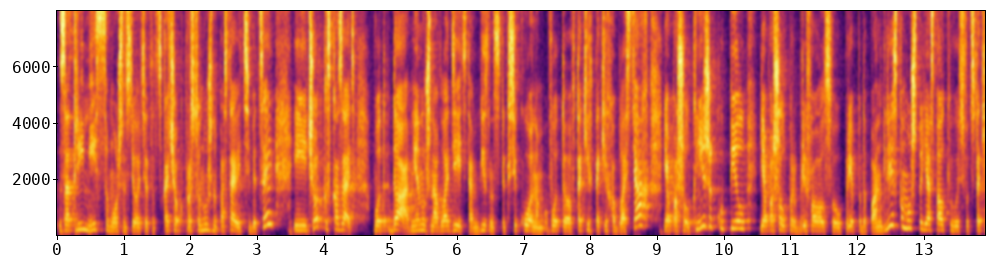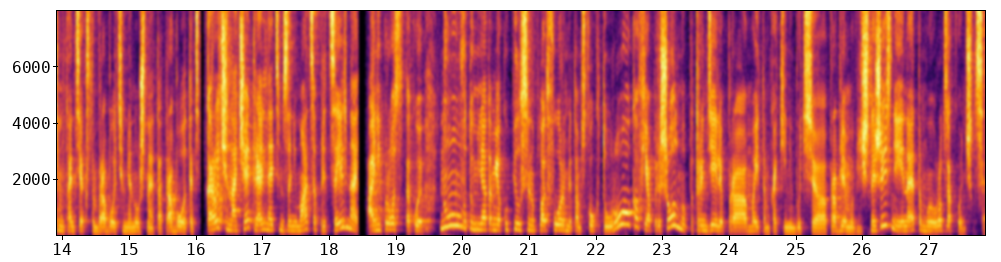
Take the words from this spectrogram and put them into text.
За три месяца можно сделать этот скачок. Просто нужно поставить себе цель и четко сказать, вот да, мне нужно овладеть там бизнес-лексиконом вот в таких-таких областях. Я пошел книжек купил, я пошел пробрифовал своего препода по английскому, что я сталкиваюсь вот с таким контекстом в работе, мне нужно это отработать. Короче, начать реально этим заниматься прицельно цельно, а не просто такой, ну, вот у меня там, я купился на платформе там сколько-то уроков, я пришел, мы потрындели про мои там какие-нибудь э, проблемы в личной жизни, и на этом мой урок закончился.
